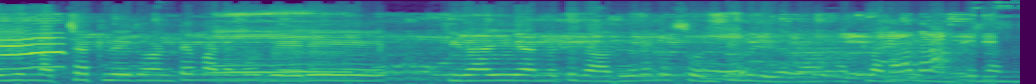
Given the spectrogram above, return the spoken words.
అయ్యో నచ్చట్లేదు అంటే మనము వేరే కిరాయి అన్నట్టు కాదు కదా సొంత కదా. అట్లా అని నేను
